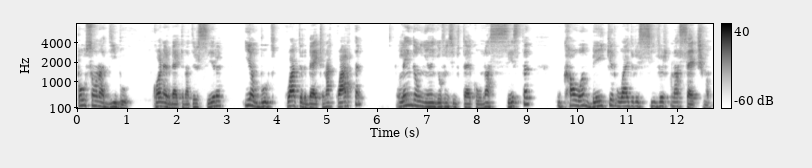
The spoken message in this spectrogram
Paulson Adibo, cornerback, na terceira. Ian Book, quarterback, na quarta. Landon Young, offensive tackle, na sexta. O Kawan Baker, wide receiver, na sétima.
